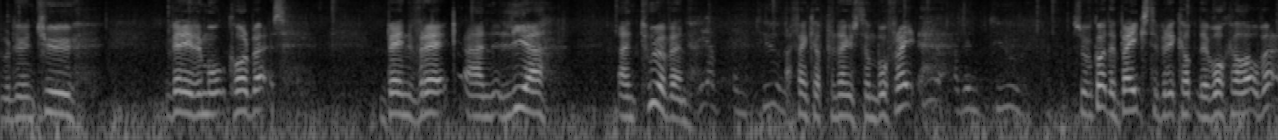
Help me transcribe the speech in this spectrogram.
We're doing two very remote Corbetts, Beinn Bhreac and Leah and Tuavin. We have been. I think I've pronounced them both right. So we've got the bikes to break up the walk a little bit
